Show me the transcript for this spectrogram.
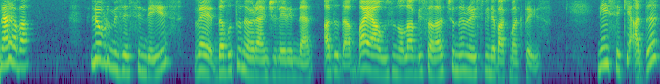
Merhaba. Louvre Müzesi'ndeyiz ve Davut'un öğrencilerinden adı da bayağı uzun olan bir sanatçının resmine bakmaktayız. Neyse ki adı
